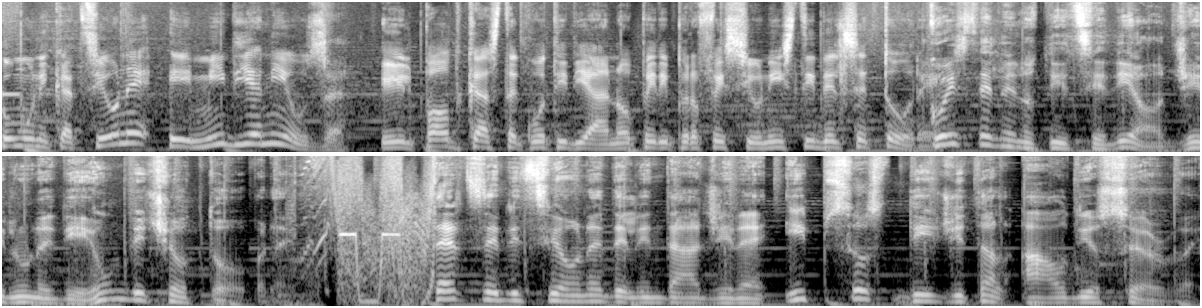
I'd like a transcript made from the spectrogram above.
Comunicazione e Media News, il podcast quotidiano per i professionisti del settore. Queste le notizie di oggi, lunedì 11 ottobre. Terza edizione dell'indagine Ipsos Digital Audio Survey.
